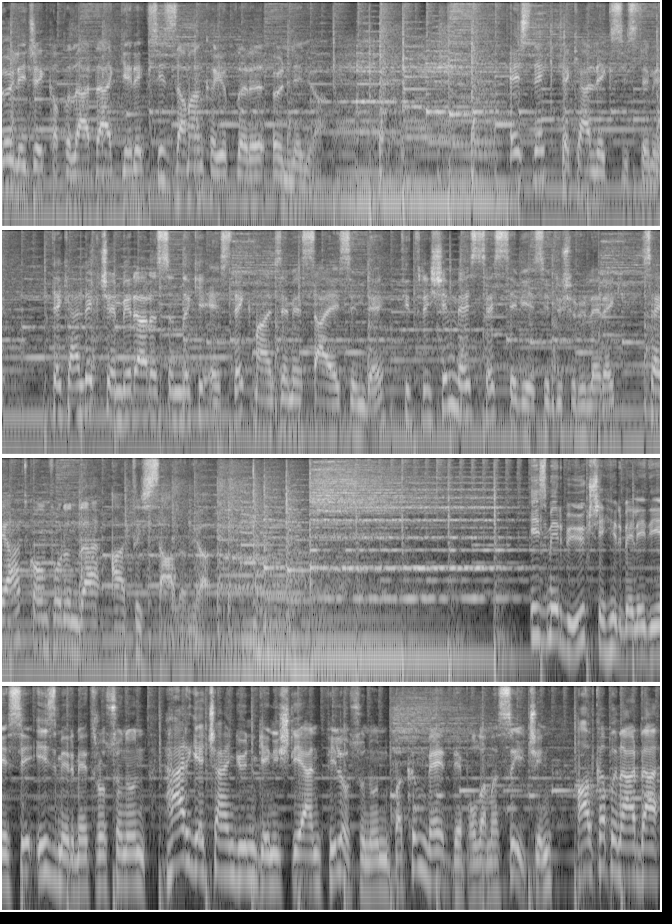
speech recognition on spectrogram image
Böylece kapılarda gereksiz zaman kayıpları önleniyor. Esnek tekerlek sistemi. Tekerlek çemberi arasındaki esnek malzeme sayesinde titreşim ve ses seviyesi düşürülerek seyahat konforunda artış sağlanıyor. İzmir Büyükşehir Belediyesi İzmir metrosunun her geçen gün genişleyen filosunun bakım ve depolaması için Halkapınar'da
